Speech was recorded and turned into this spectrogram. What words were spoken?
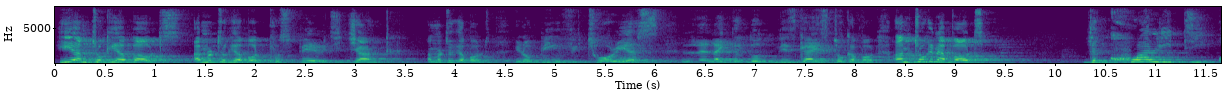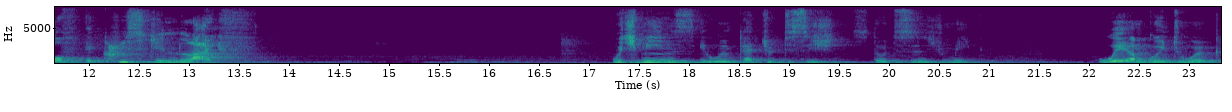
here I'm talking about, I'm not talking about prosperity junk. I'm not talking about, you know, being victorious like the, the, these guys talk about. I'm talking about the quality of a Christian life, which means it will impact your decisions, the decisions you make. Where I'm going to work.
